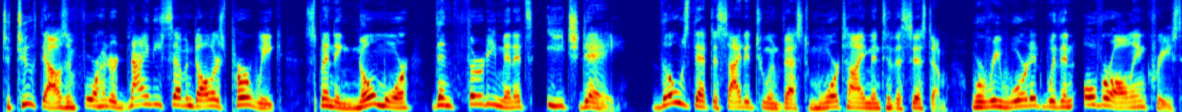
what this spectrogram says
to $2,497 per week, spending no more than 30 minutes each day. Those that decided to invest more time into the system were rewarded with an overall increase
